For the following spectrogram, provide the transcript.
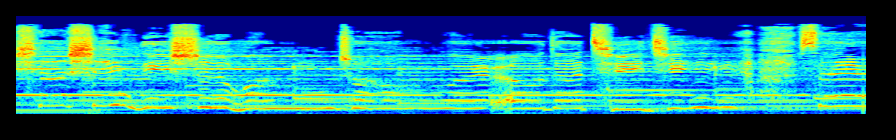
相信你是我命中温柔的奇迹，虽然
